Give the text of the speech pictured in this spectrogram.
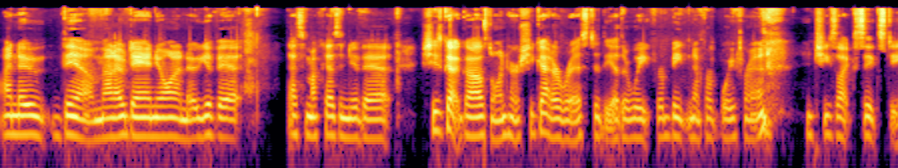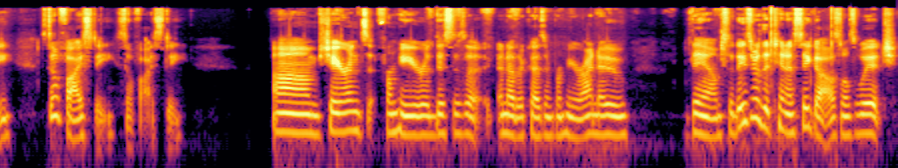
I know them. I know Daniel and I know Yvette. That's my cousin Yvette. She's got Gosnell in her. She got arrested the other week for beating up her boyfriend, and she's like 60. Still feisty. Still feisty. Um, Sharon's from here. This is a, another cousin from here. I know them. So these are the Tennessee Gosnells, which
